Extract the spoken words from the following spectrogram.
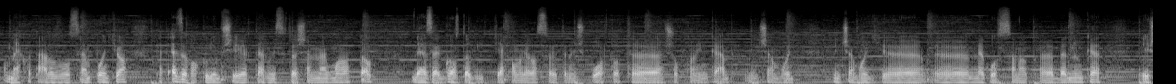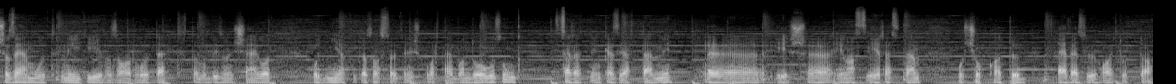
a meghatározó szempontja. Tehát ezek a különbségek természetesen megmaradtak, de ezek gazdagítják a magyar sportot sokkal inkább, mint sem, hogy, mint sem, hogy megosszanak bennünket, és az elmúlt négy év az arról tett tanúbizonyságot, hogy mi, akik az asztaliteni sportában dolgozunk, szeretnénk ezért tenni, és én azt éreztem, hogy sokkal több evező hajtotta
